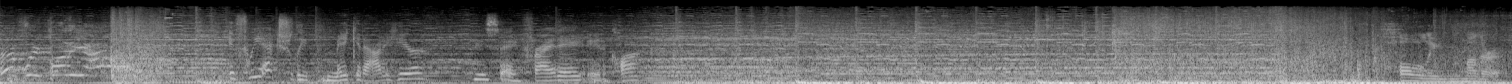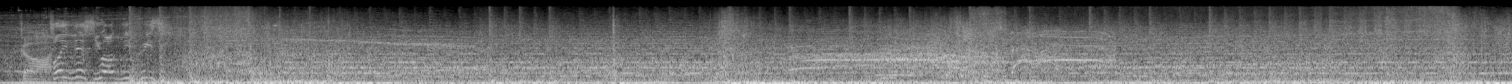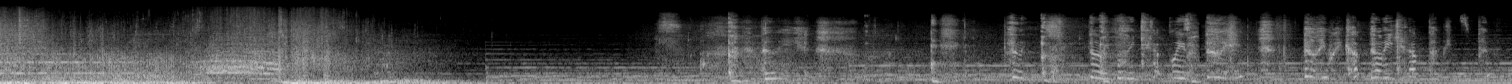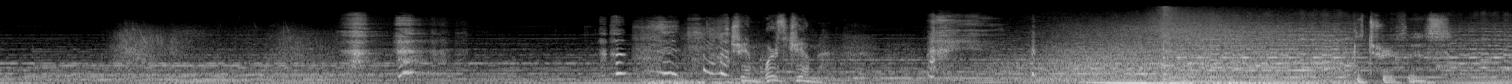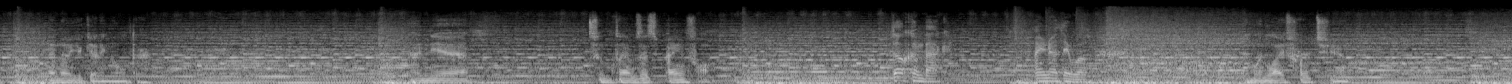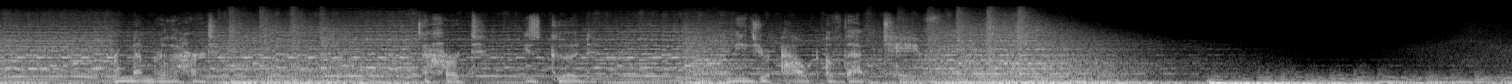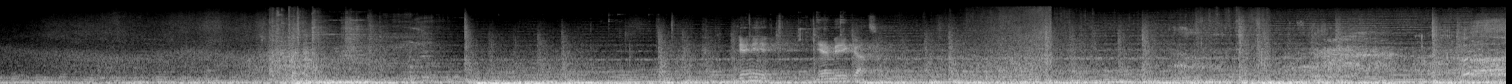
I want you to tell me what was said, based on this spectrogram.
Everybody out! If we actually make it out of here, what do you say, Friday, 8 o'clock? Holy mother of God. Play this, you ugly piece! Please. Billy, Billy, wake up. Billy, get up, please. Billy. Jim, where's Jim? The truth is, I know you're getting older. And yeah, sometimes it's painful. They'll come back. I know they will And when life hurts you, remember the hurt. The hurt is good. It means you're out of that cave. Не-не, не американцы. Oh!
